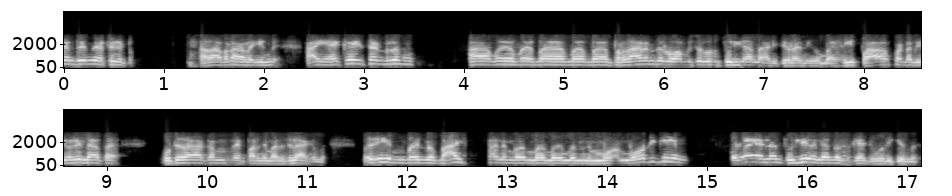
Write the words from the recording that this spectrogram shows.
സെന്ററിൽ നിന്ന് രക്ഷ കിട്ടും. അത് അവിടെ ആ എ കെ സെന്ററും പ്രധാനമന്ത്രി ഓഫീസും തുല്യാന്ന് അടിച്ചുകളെ നീങ്ങുമ്പോ ഈ പാവപ്പെട്ട വിവരമില്ലാത്ത കുട്ടിതാക്കന്മാരെ പറഞ്ഞ് മനസ്സിലാക്കുന്നു ഈ മ- മോദിജിയും പിണറായി എല്ലാം തുല്യമല്ല എന്നൊക്കെയാ ചോദിക്കുന്നത്.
